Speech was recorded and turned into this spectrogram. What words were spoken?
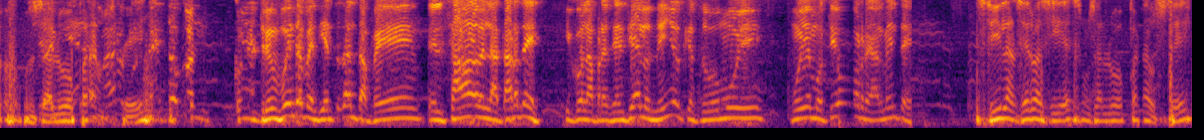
Un saludo Bien, para hermano, usted. contento con, con el triunfo independiente Santa Fe el sábado en la tarde y con la presencia de los niños que estuvo muy, muy emotivo realmente. Sí, Lancero, así es. Un saludo para usted,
